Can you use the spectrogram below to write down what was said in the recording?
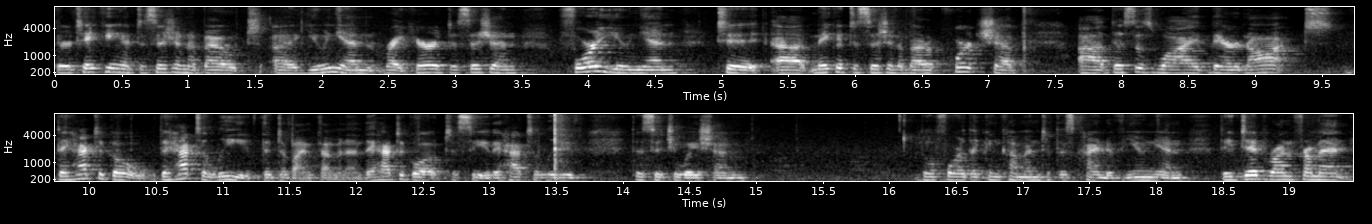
They're taking a decision about a union right here, a decision for union to uh, make a decision about a courtship. Uh, this is why they're not, they had to go, they had to leave the divine feminine. They had to go out to sea. They had to leave the situation before they can come into this kind of union. They did run from it.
